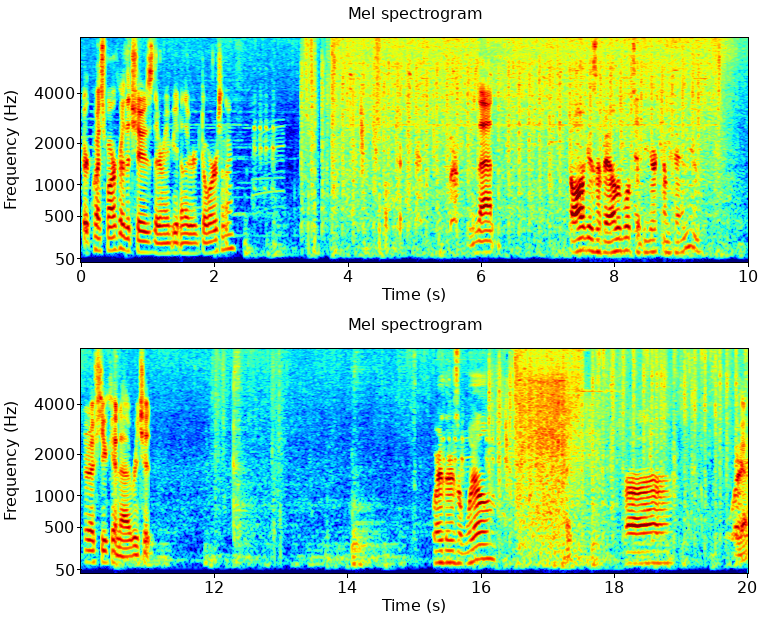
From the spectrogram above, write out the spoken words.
Their quest marker that shows there may be another door or something. Is that? dog is available to be your companion. I don't know if you can uh, reach it. Where there's a will. Uh, where? Okay.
